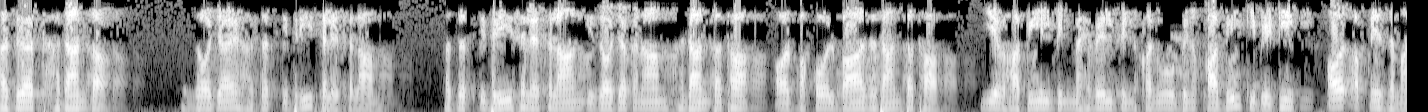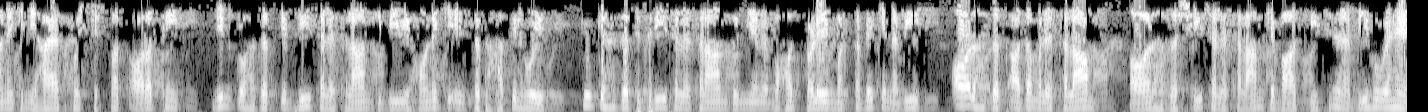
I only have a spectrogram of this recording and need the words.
حضرت حدانتا، زوجہ حضرت ادریس علیہ السلام۔ حضرت ادریس علیہ السلام کی زوجہ کا نام حدانتا تھا اور بقول باز حدانتا تھا۔ یہ حابیل بن محول بن خنو بن قابل کی بیٹی اور اپنے زمانے کی نہایت خوش قسمت عورت تھی جن کو حضرت ادریس علیہ السلام کی بیوی ہونے کی عزت حاصل ہوئی۔ کیونکہ حضرت ادریس علیہ السلام دنیا میں بہت بڑے مرتبے کے نبی اور حضرت آدم علیہ السلام اور حضرت شیش علیہ السلام کے بعد تیسرے نبی ہوئے ہیں۔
